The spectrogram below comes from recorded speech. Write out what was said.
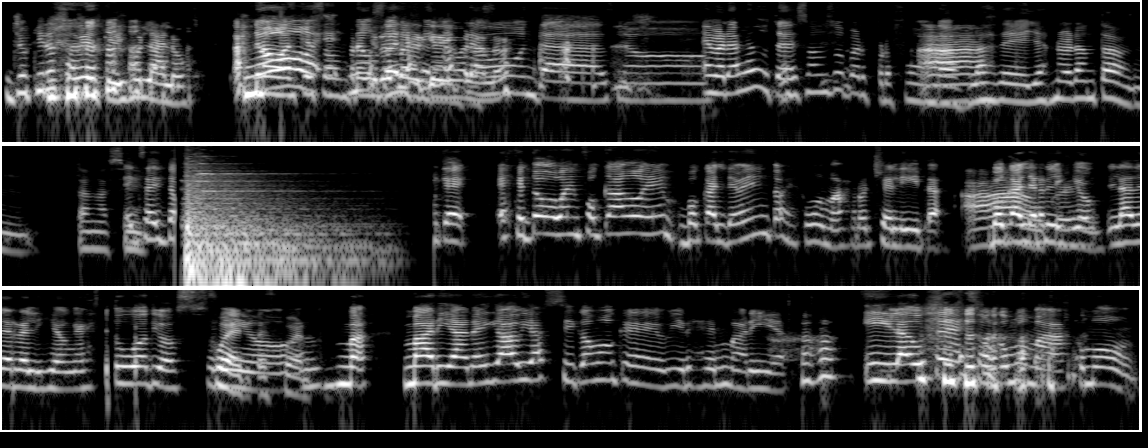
Yo quiero saber qué dijo Lalo. No, es que eh, son no son las mismas preguntas. No. En verdad las de ustedes son súper profundas. Ah. Las de ellas no eran tan, tan así. Exacto. Porque es que todo va enfocado en vocal de eventos, es como más rochelita. Ah, vocal de ok. religión. La de religión estuvo, Dios Fuerte, mío. fuerte. Ma- Mariana y Gaby así como que Virgen María. Y la de ustedes son como más, como,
